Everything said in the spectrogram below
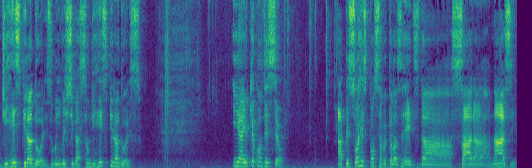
de respiradores, uma investigação de respiradores. E aí o que aconteceu? A pessoa responsável pelas redes da Sara Nazi,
